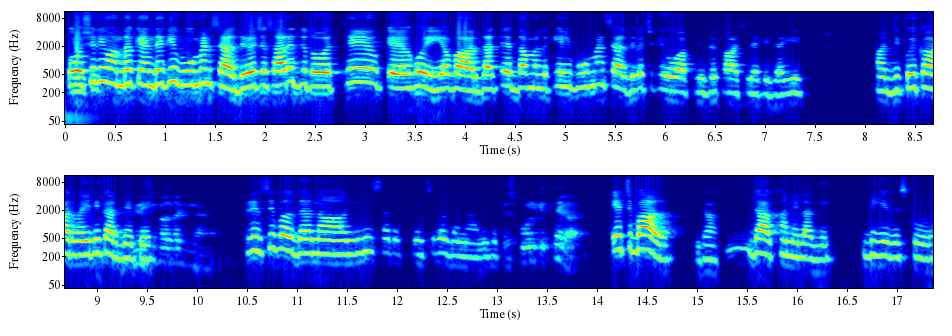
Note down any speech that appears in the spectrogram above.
ਕੁਛ ਨਹੀਂ ਹੁੰਦਾ ਕਹਿੰਦੇ ਕਿ ਵੂਮਨ ਸੈੱਲ ਦੇ ਵਿੱਚ ਸਾਰੇ ਜਦੋਂ ਇੱਥੇ ਹੋਈ ਆ ਵਾਰਦਾਤ ਤੇ ਇਦਾਂ ਮਤਲਬ ਕਿ ਅਸੀਂ ਵੂਮਨ ਸੈੱਲ ਦੇ ਵਿੱਚ ਕਿਉਂ ਆਪਣੀ ਦਰਖਾਸਤ ਲੈ ਕੇ ਜਾਈਏ? ਹਾਂਜੀ ਕੋਈ ਕਾਰਵਾਈ ਨਹੀਂ ਕਰਦੇ ਪਏ। ਪ੍ਰਿੰਸੀਪਲ ਦਾ ਕੀ ਨਾਂ ਹੈ? ਪ੍ਰਿੰਸੀਪਲ ਦਾ ਨਾਮ ਨਹੀਂ ਸਰ ਪ੍ਰਿੰਸੀਪਲ ਦਾ ਨਾਮ ਨਹੀਂ ਸਕੂਲ ਕਿੱਥੇ ਹੈਗਾ? ਇਹ ਚਬਾਲ ਡਾਕਖਾਨੇ ਲਾਗੇ ਡੀਏਵੀ ਸਕੂਲ।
